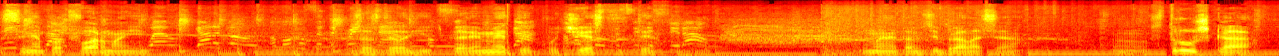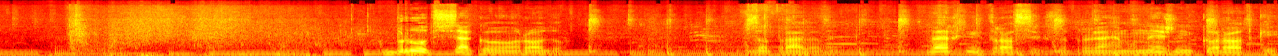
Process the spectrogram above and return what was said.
Це синя платформа і заздалегідь перемити, почистити. У мене там зібралася стружка, бруд всякого роду. Заправили. Верхній тросик заправляємо, нижній короткий.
